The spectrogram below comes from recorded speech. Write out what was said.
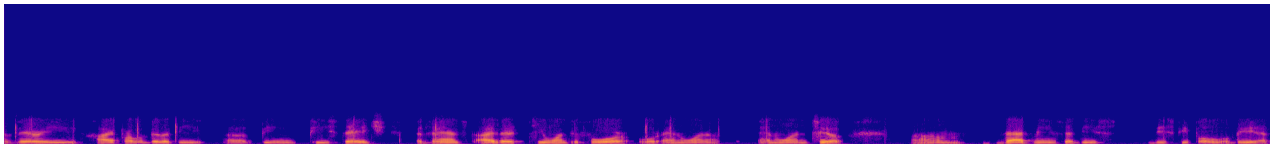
a very high probability of being P stage advanced, either T1 to 4 or N1 N1 2. Um, that means that these these people will be at,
